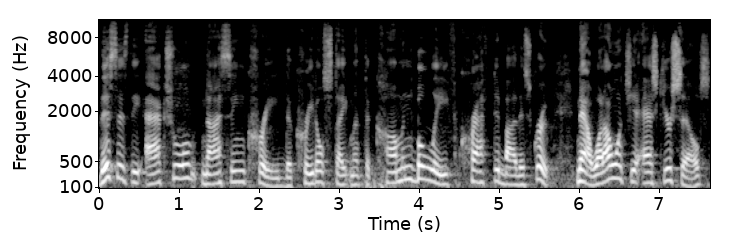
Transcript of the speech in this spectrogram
This is the actual Nicene Creed, the creedal statement, the common belief crafted by this group. Now, what I want you to ask yourselves,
